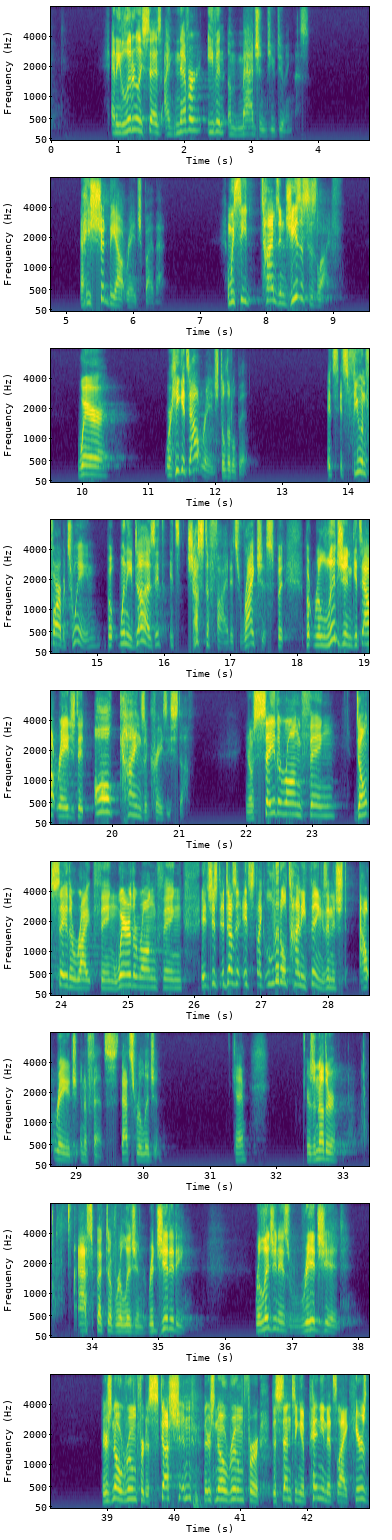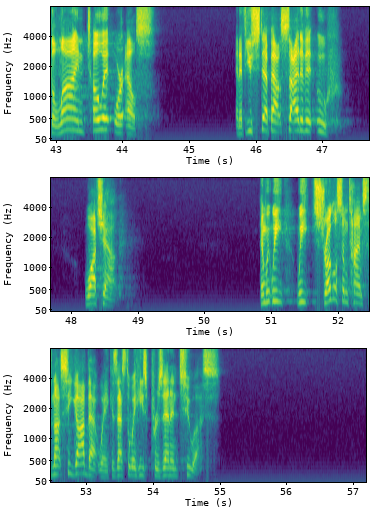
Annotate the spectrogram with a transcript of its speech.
And he literally says, I never even imagined you doing this. Now, he should be outraged by that. And we see times in Jesus' life where, where he gets outraged a little bit. It's, it's few and far between, but when he does, it, it's justified, it's righteous. But, but religion gets outraged at all kinds of crazy stuff. You know, say the wrong thing, don't say the right thing, wear the wrong thing. It's just, it doesn't, it's like little tiny things, and it's just outrage and offense. That's religion. Okay? Here's another aspect of religion rigidity. Religion is rigid. There's no room for discussion, there's no room for dissenting opinion. It's like, here's the line, toe it or else. And if you step outside of it, ooh, watch out. And we, we, we struggle sometimes to not see God that way because that's the way He's presented to us.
